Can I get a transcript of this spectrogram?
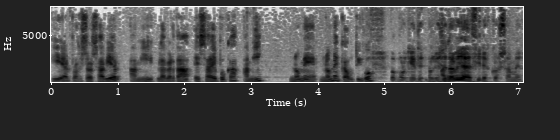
y el profesor Xavier, a mí, la verdad, esa época, a mí, no me, no me cautivó. ¿Por por qué, te- por qué se te olvida decir Scott Summer?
